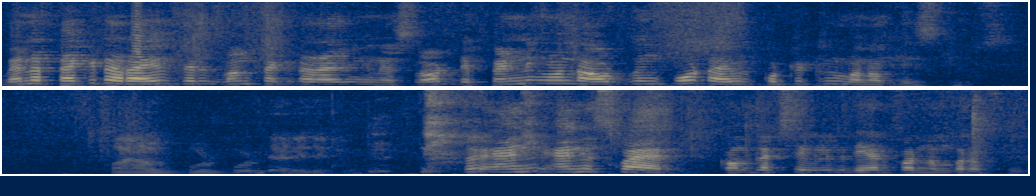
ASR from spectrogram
When a packet arrives, there is one packet arriving in a slot. Depending on the outgoing port, I will put it in one of these queues. For output port there is a queue. So n n square complexity will be there for number of queues.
